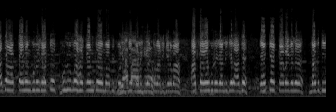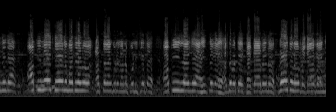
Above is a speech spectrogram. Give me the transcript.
අද අත්අඩංගුවට ගත්තොත් මුළු මහ කන්දම අපි පොලිසිය පොලිසියට කියනවා අත්අඩංගුවට ගන්න කියලා. අද එක එක අරගෙන නවතින්නේ නෑ. අපි මේ සේන මත යනවා අත්අඩංගුවට ගන්න පොලිසියට. අපි ඉල්ලන්නේ අහිංසක හදවතේ කැකෑරෙන වේදනාවට කෑ ගන්න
